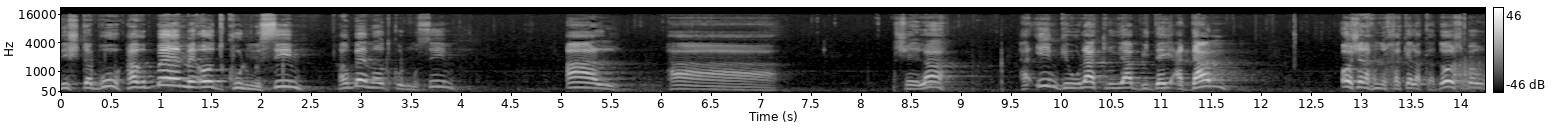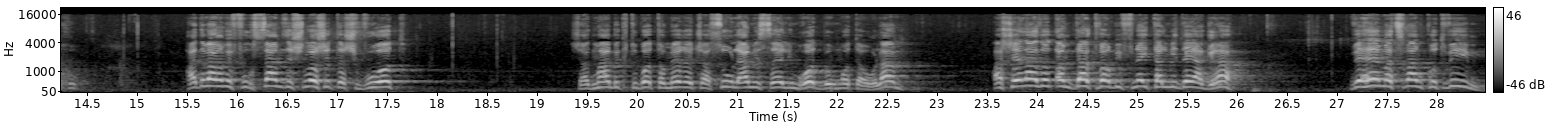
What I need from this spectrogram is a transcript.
נשתברו הרבה מאוד קולמוסים הרבה מאוד קולמוסים על השאלה האם גאולה תלויה בידי אדם, או שאנחנו נחכה לקדוש ברוך הוא? הדבר המפורסם זה שלושת השבועות שהגמרא בכתובות אומרת שאסור לעם ישראל למרוד באומות העולם. השאלה הזאת עמדה כבר בפני תלמידי הגר"א והם עצמם כותבים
